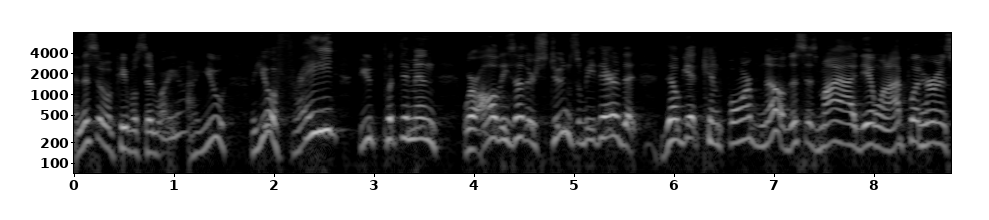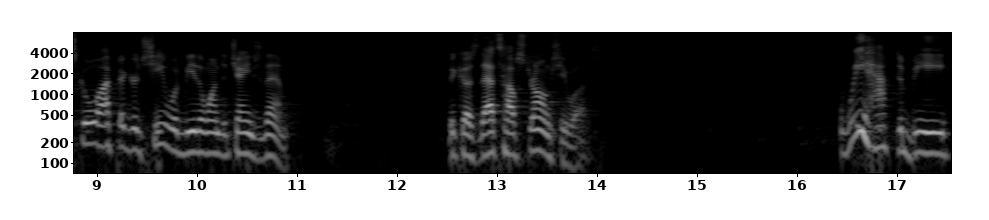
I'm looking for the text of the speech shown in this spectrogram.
And this is what people said, well, are you, are you afraid if you put them in where all these other students will be there that they'll get conformed? No, this is my idea. When I put her in school, I figured she would be the one to change them because that's how strong she was. We have to be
